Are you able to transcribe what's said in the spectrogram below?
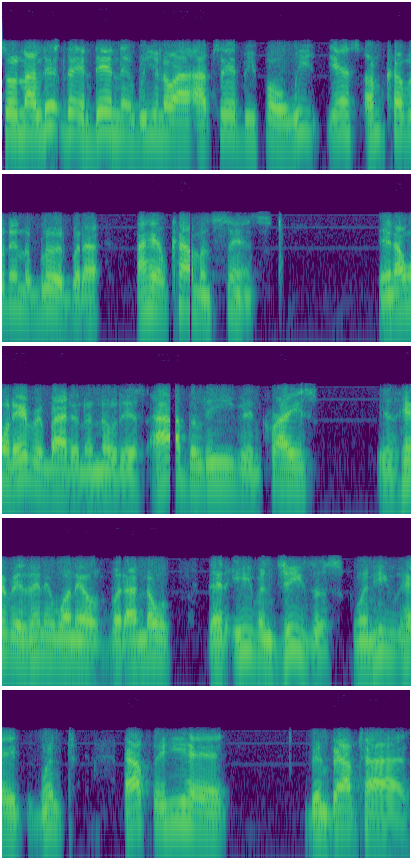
So now, and then uh, you know, I, I've said before, we yes, I'm covered in the blood, but I I have common sense, and I want everybody to know this. I believe in Christ as heavy as anyone else, but I know that even Jesus, when he had went after he had been baptized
